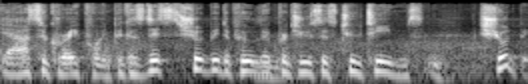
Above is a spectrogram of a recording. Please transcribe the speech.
Yeah, that's a great point because this should be the pool that produces two teams. Should be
